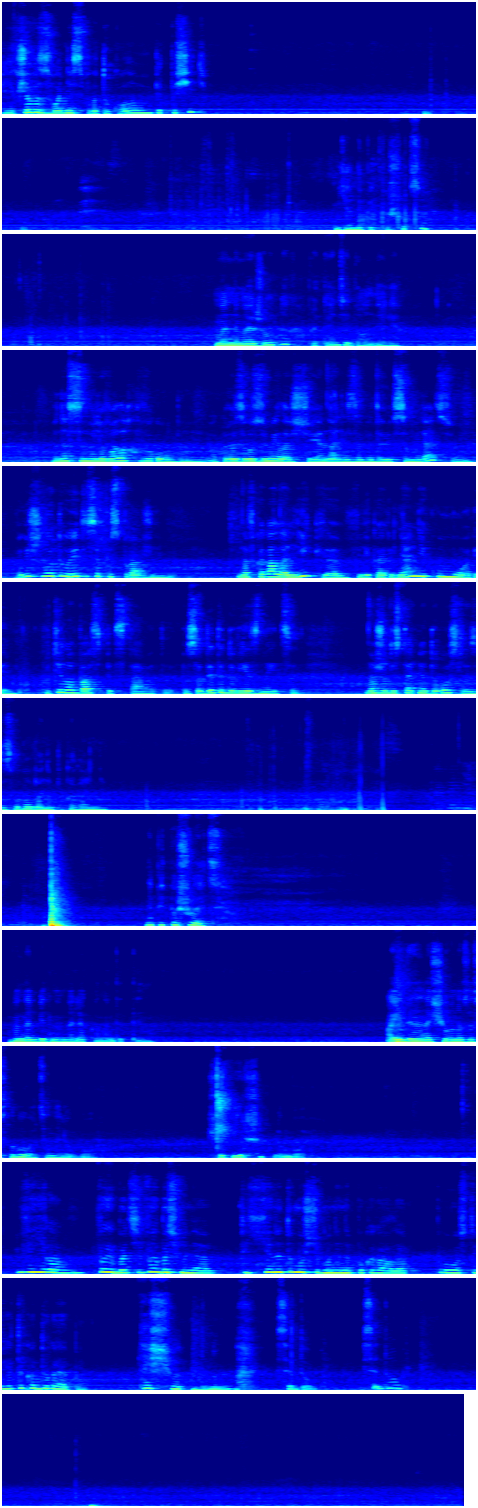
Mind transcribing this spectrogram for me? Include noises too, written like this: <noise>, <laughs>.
Якщо ви згодні з протоколом, підпишіть. Я не підпишу це. У мене немає жодних претензій до Анелі. Вона симулювала хворобу, а коли зрозуміла, що її аналізи видають симуляцію, вирішила отруїтися по-справжньому. Вона вкрала ліки в лікарняній коморі, хотіла вас підставити, посадити до в'язниці. Вона вже достатньо доросла і заслуговує на покарання. Не підпишу я це. Вона бідна налякана дитина. А єдине, на що вона заслуговує, це на любов. Ще більше любов. Віра, вибач, вибач мене. Я не тому, щоб мене не покарали, а просто я така дурепа. Та що ти? Ну, <laughs> все добре. Все добре.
